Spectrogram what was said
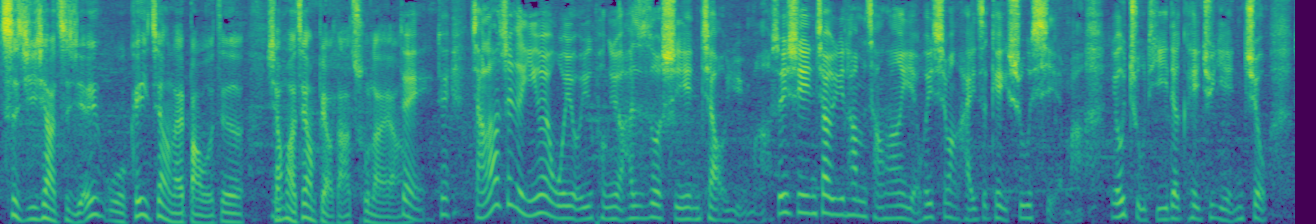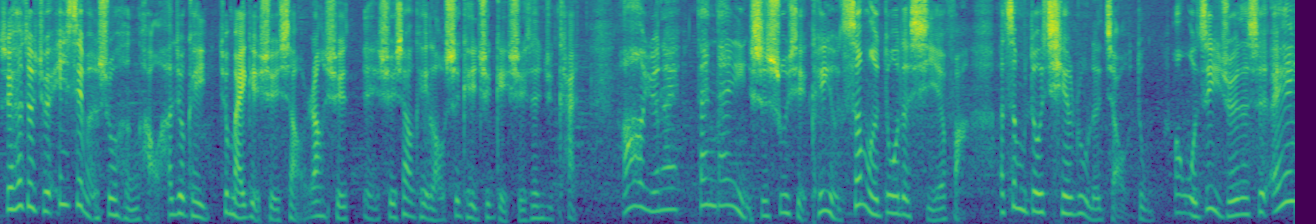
刺激一下自己。哎，我可以这样来把我的想法这样表达出来啊。对对，讲到这个，因为我有一个朋友，他是做实验教育嘛，所以实验教育他们常常也会希望孩子可以书写嘛，有主题的可以去研究，所以他就觉得哎这本书很好，他就可以就买给学校，让学诶学校可以老师可以去给学生去看。啊，原来单单饮食书写可以有这么多的写法啊，这么多切入的角度啊！我自己觉得是，哎，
